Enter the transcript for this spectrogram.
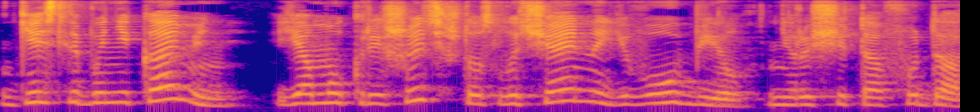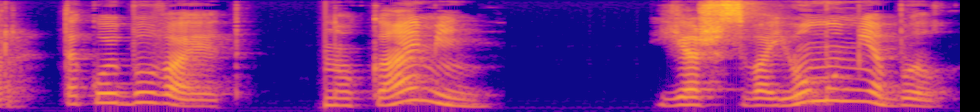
Если бы не камень, я мог решить, что случайно его убил, не рассчитав удар. Такое бывает. Но камень... Я ж в своем уме был.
